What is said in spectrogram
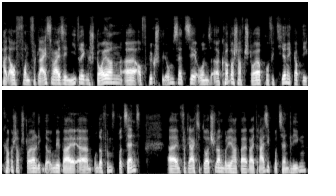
halt auch von vergleichsweise niedrigen Steuern äh, auf Glücksspielumsätze und äh, Körperschaftssteuer profitieren. Ich glaube, die Körperschaftssteuer liegt da irgendwie bei äh, unter fünf Prozent äh, im Vergleich zu Deutschland, wo die halt bei, bei 30 Prozent liegen.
